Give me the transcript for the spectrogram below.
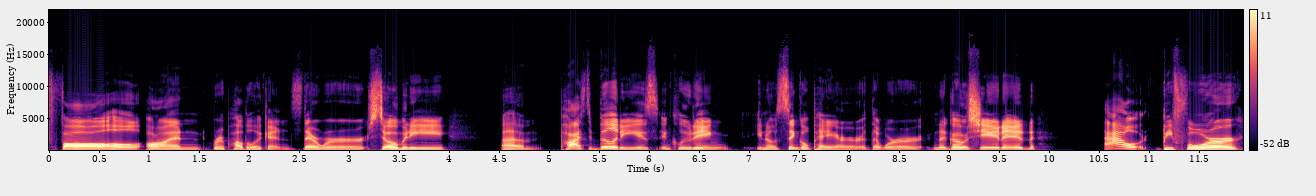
fall on Republicans. There were so many um, possibilities, including you know single payer, that were negotiated out before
